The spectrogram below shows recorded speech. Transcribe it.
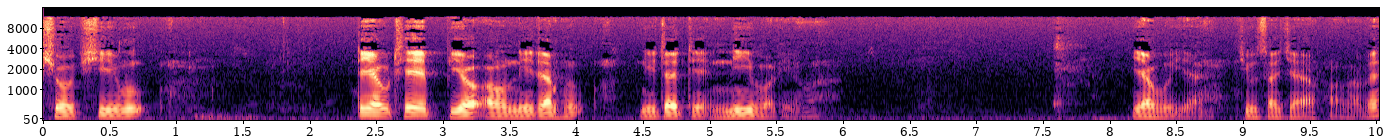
ဖြိုဖြေမှုတယောက်တည်းပြောအောင်နေတတ်မှုနေတတ်တဲ့နီးပေါ့ဒီမှာရဖို့ရကြိုးစားကြရမှာပါပဲ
